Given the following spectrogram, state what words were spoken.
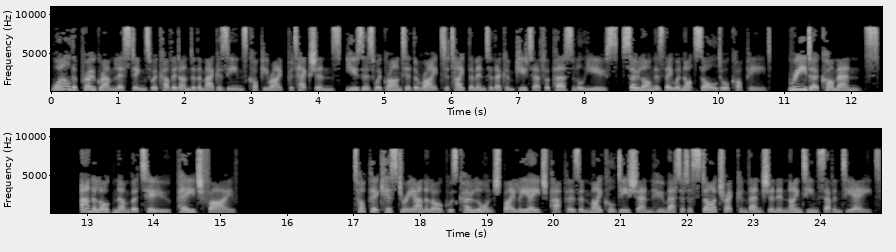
While the program listings were covered under the magazine's copyright protections, users were granted the right to type them into their computer for personal use, so long as they were not sold or copied. Reader comments. Analog number 2, page 5. Topic History Analog was co-launched by Lee H. Pappas and Michael DesChenes who met at a Star Trek convention in 1978.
